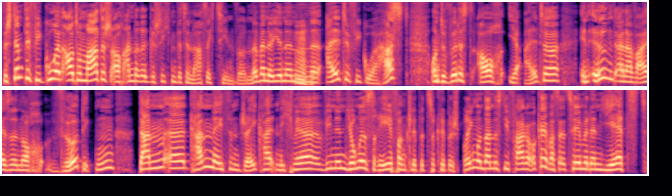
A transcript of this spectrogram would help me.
bestimmte Figuren automatisch auch andere Geschichten ein bisschen nach sich ziehen würden. Ne? Wenn du hier eine, mhm. eine alte Figur hast und du würdest auch ihr Alter in irgendeiner Weise noch würdigen, dann äh, kann Nathan Drake halt nicht mehr wie ein junges Reh von Klippe zu Klippe springen. Und dann ist die Frage, okay, was erzählen wir denn jetzt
